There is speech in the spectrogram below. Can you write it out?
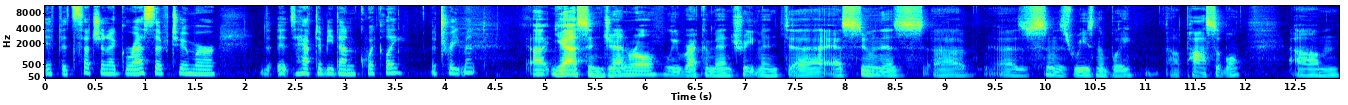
if it's such an aggressive tumor, it have to be done quickly, the treatment? Uh, yes, in general, we recommend treatment uh, as soon as uh, as soon as reasonably uh, possible. Um,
